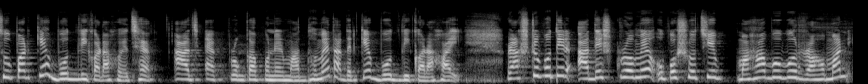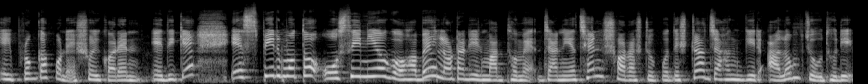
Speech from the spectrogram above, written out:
সুপারকে বদলি করা হয়েছে। আজ এক প্রজ্ঞাপনের মাধ্যমে তাদেরকে বদলি করা হয়। রাষ্ট্রপতির আদেশক্রমে উপসচিব মাহবুবুর রহমান এই প্রজ্ঞাপনে সই করেন। এদিকে এসপির মতো ওসি নিয়োগও হবে লটারির মাধ্যমে, জানিয়েছেন স্বরাষ্ট্র উপদেষ্টা জাহাঙ্গীর আলম চৌধুরী।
